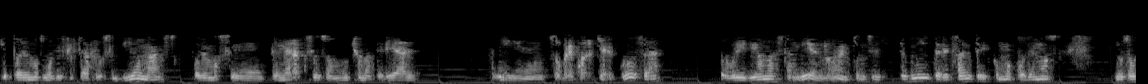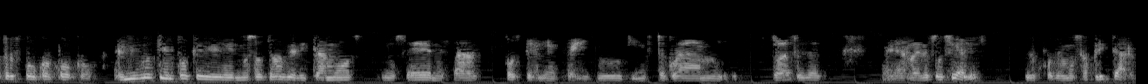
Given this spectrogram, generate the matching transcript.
que podemos modificar los idiomas, podemos eh, tener acceso a mucho material eh, sobre cualquier cosa, sobre idiomas también, ¿no? Entonces es muy interesante cómo podemos nosotros poco a poco, al mismo tiempo que nosotros dedicamos, no sé, en estar posteando en Facebook, Instagram, todas esas eh, redes sociales, lo podemos aplicar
